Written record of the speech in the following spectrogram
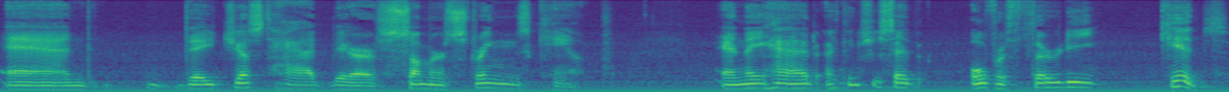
and they just had their summer strings camp, and they had I think she said over thirty kids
